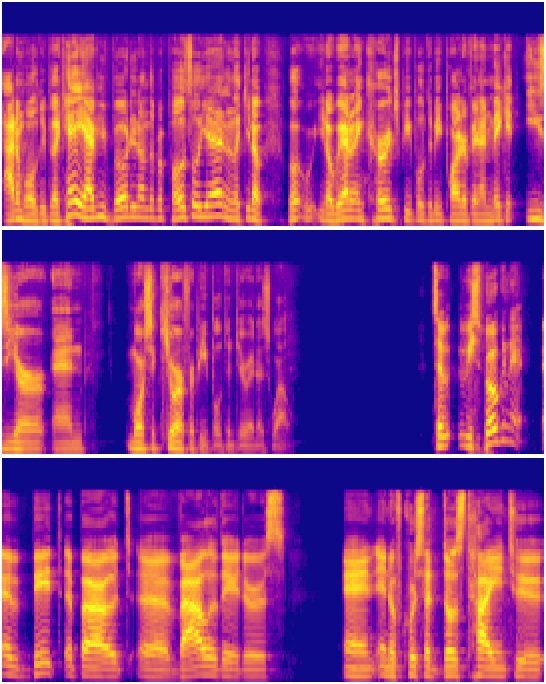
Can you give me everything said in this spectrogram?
Atom holder, you'd be like, "Hey, have you voted on the proposal yet?" And like you know, well, you know, we got to encourage people to be part of it and make it easier and more secure for people to do it as well. So we've spoken a bit about uh, validators and and of course that does tie into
